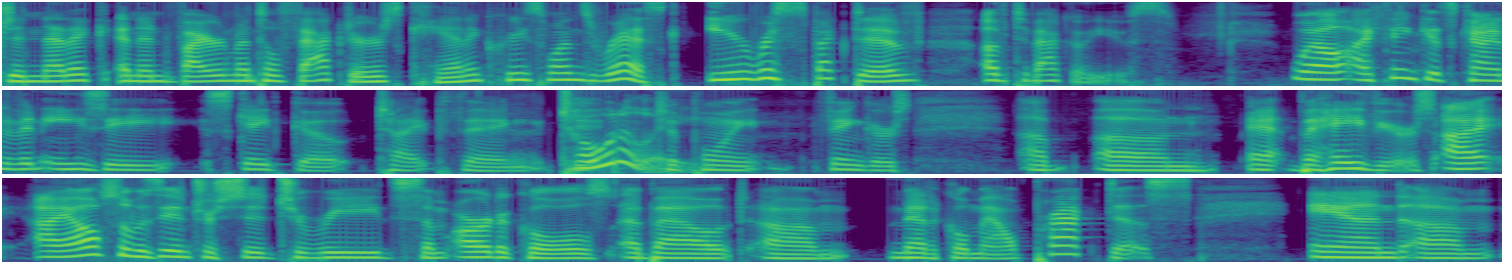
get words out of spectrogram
genetic and environmental factors can increase one's risk, irrespective of tobacco use. Well, I think it's kind of an easy scapegoat type thing. To, Totally. To point fingers uh, um, behaviors. I, I also was interested to read some articles about um, medical malpractice. And um,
